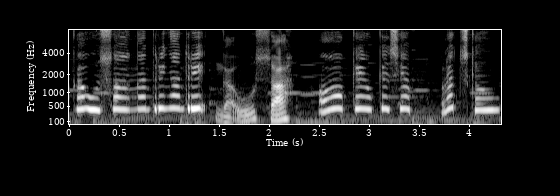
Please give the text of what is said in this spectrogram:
Gak usah ngantri-ngantri. Gak usah. Oke, oke, siap. Let's go.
